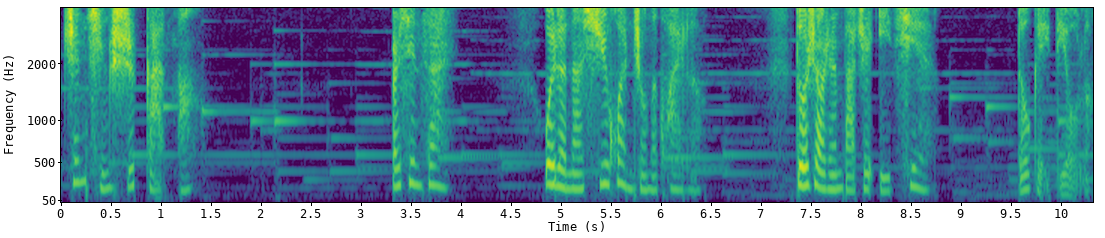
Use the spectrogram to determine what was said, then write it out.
真情实感吗？而现在，为了那虚幻中的快乐，多少人把这一切都给丢了。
